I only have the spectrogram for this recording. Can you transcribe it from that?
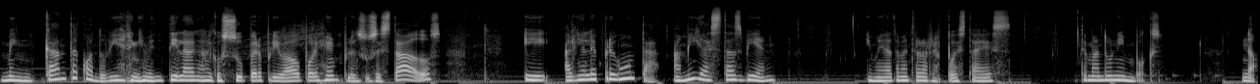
Me encanta cuando vienen y ventilan algo súper privado, por ejemplo, en sus estados, y alguien le pregunta, amiga, ¿estás bien? Inmediatamente la respuesta es, te mando un inbox. No,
